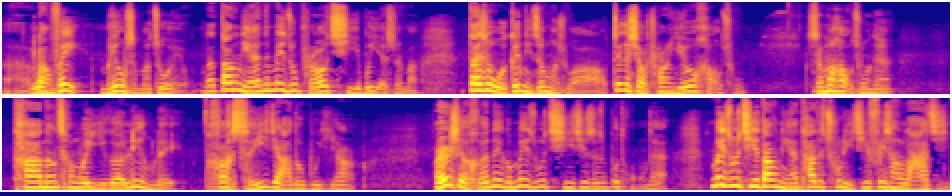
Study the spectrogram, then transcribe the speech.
啊浪费，没有什么作用。那当年的魅族 Pro 七不也是吗？但是我跟你这么说啊，这个小窗也有好处，什么好处呢？它能成为一个另类，和谁家都不一样。而且和那个魅族七其实是不同的。魅族七当年它的处理器非常垃圾，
